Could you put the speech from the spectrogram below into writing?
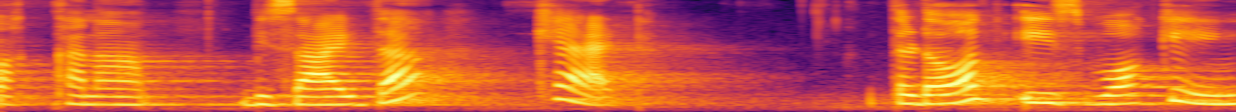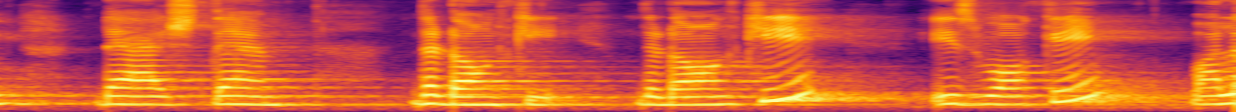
pakkana beside the cat the dog is walking dash them the donkey the donkey is walking వాళ్ళ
